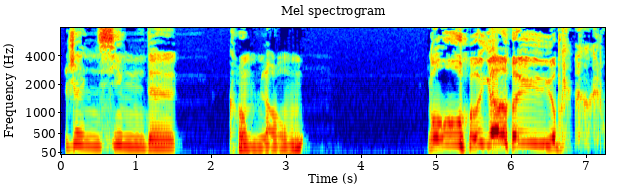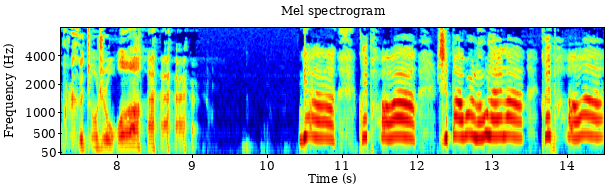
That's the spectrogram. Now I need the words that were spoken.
任性的恐龙。哦呀嘿呀，就是我呀！快跑啊！是霸王龙来了，快跑啊！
